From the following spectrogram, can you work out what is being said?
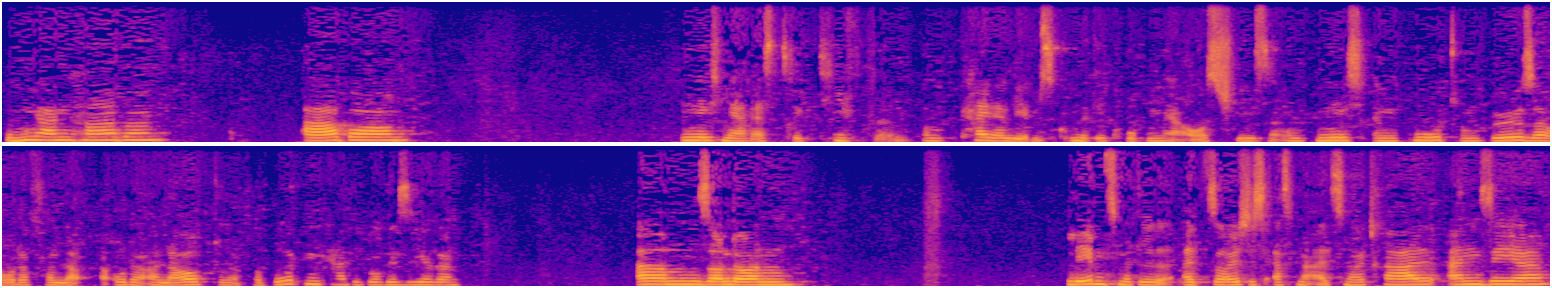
Umgang habe, aber nicht mehr restriktiv bin und keine Lebensmittelgruppen mehr ausschließe und nicht in gut und böse oder, oder erlaubt oder verboten kategorisiere, ähm, sondern Lebensmittel als solches erstmal als neutral ansehe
